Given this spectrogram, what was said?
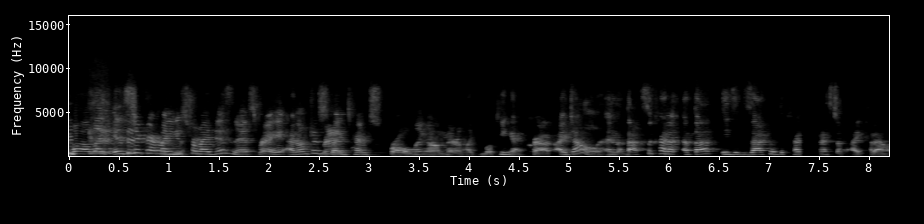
well, like Instagram, I use for my business, right? I don't just right. spend time scrolling on there and like looking at crap. I don't. And that's the kind of, that is exactly the kind of stuff I cut out,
